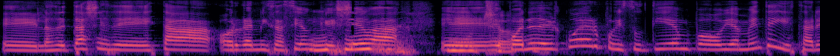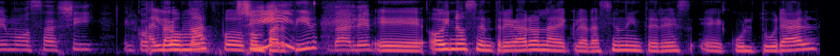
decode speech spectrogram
eh, los detalles de esta organización que Ujú. lleva eh, poner el cuerpo y su tiempo, obviamente, y estaremos allí en contacto. ¿Algo más puedo Sí, compartir? Dale. Eh, hoy nos entregaron la declaración de interés eh, cultural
